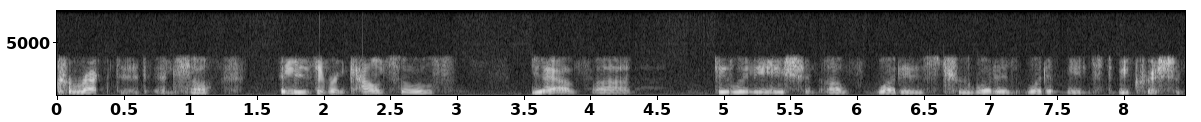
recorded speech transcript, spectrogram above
corrected. And so, in these different councils, you have uh, delineation of what is true, what is what it means to be Christian.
